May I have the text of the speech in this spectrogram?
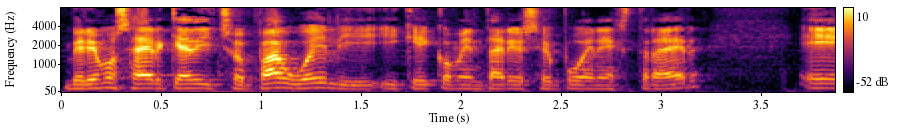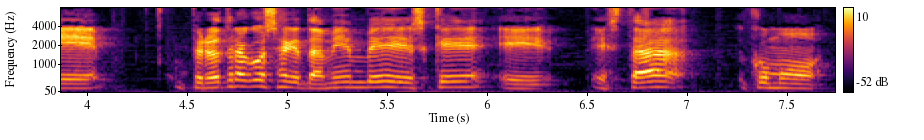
veremos a ver qué ha dicho Powell y, qué comentarios se pueden extraer. Eh, pero otra cosa que también ve es que está como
